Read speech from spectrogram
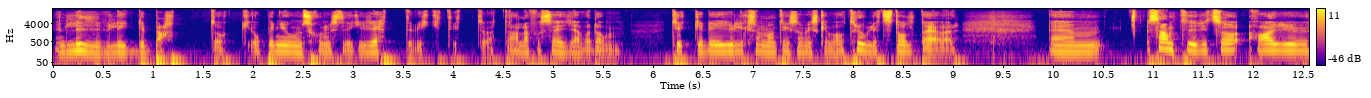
en livlig debatt och opinionsjournalistik är jätteviktigt och att alla får säga vad de tycker. Det är ju liksom någonting som vi ska vara otroligt stolta över. Um, samtidigt så har ju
